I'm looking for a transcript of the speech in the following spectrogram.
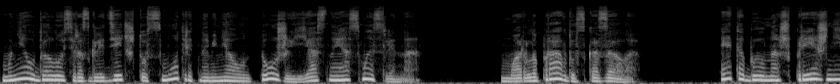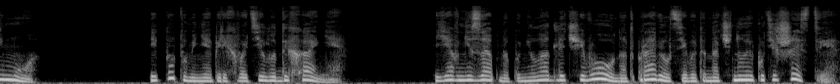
мне удалось разглядеть, что смотрит на меня он тоже ясно и осмысленно. Марла правду сказала. Это был наш прежний Мо. И тут у меня перехватило дыхание. Я внезапно поняла, для чего он отправился в это ночное путешествие.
